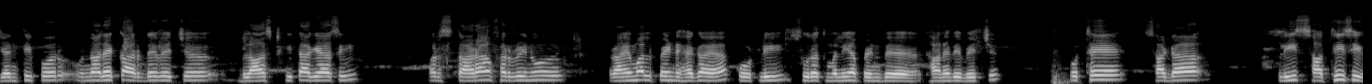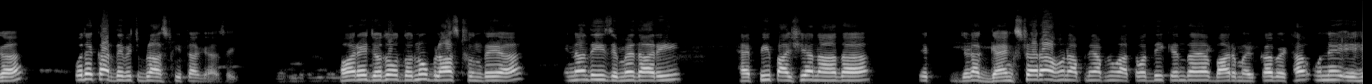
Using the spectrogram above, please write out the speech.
ਜੰਤੀਪੁਰ ਉਹਨਾਂ ਦੇ ਘਰ ਦੇ ਵਿੱਚ ਬਲਾਸਟ ਕੀਤਾ ਗਿਆ ਸੀ। ਔਰ 17 ਫਰਵਰੀ ਨੂੰ ਰਾਇਮਲ ਪਿੰਡ ਹੈਗਾ ਆ ਕੋਟਲੀ ਸੂਰਤ ਮਲੀਆਂ ਪਿੰਡ ਦੇ ਥਾਣੇ ਦੇ ਵਿੱਚ। ਉੱਥੇ ਸਾਡਾ ਪੁਲਿਸ ਸਾਥੀ ਸੀਗਾ ਉਹਦੇ ਘਰ ਦੇ ਵਿੱਚ ਬਲਾਸਟ ਕੀਤਾ ਗਿਆ ਸੀ। ਔਰ ਇਹ ਜਦੋਂ ਦੋਨੋਂ ਬਲਾਸਟ ਹੁੰਦੇ ਆ ਇਹਨਾਂ ਦੀ ਜ਼ਿੰਮੇਵਾਰੀ ਹੈਪੀ ਪਾਸ਼ੀਆ ਨਾਂ ਦਾ ਇੱਕ ਜਿਹੜਾ ਗੈਂਗਸਟਰ ਆ ਹੁਣ ਆਪਣੇ ਆਪ ਨੂੰ ਅੱਤਵਾਦੀ ਕਹਿੰਦਾ ਆ ਬਾਹਰ ਅਮਰੀਕਾ ਬੈਠਾ ਉਹਨੇ ਇਹ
